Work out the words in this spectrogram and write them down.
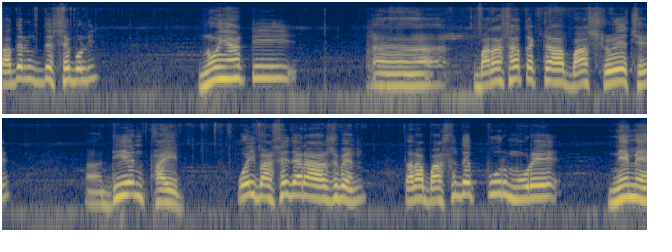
তাদের উদ্দেশ্যে বলি, নৈহাটি বারাসাত একটা বাস রয়েছে ডিএন ফাইভ। ওই বাসে যারা আসবেন, তারা বাসুদেবপুর মোড়ে নেমে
